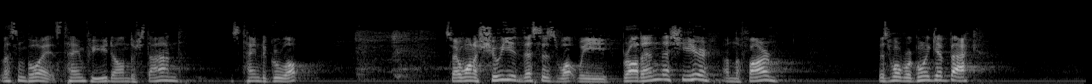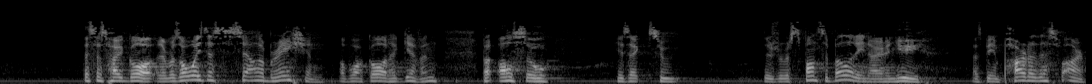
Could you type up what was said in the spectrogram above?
listen, boy, it's time for you to understand. It's time to grow up. So I want to show you this is what we brought in this year on the farm. This is what we're going to give back. This is how God, there was always this celebration of what God had given, but also, he's like, so there's a responsibility now in you as being part of this farm.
